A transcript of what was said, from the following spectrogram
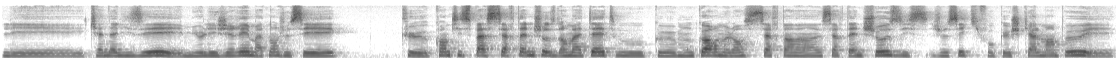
les canaliser et mieux les gérer. Maintenant, je sais que quand il se passe certaines choses dans ma tête ou que mon corps me lance certains, certaines choses, je sais qu'il faut que je calme un peu et,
